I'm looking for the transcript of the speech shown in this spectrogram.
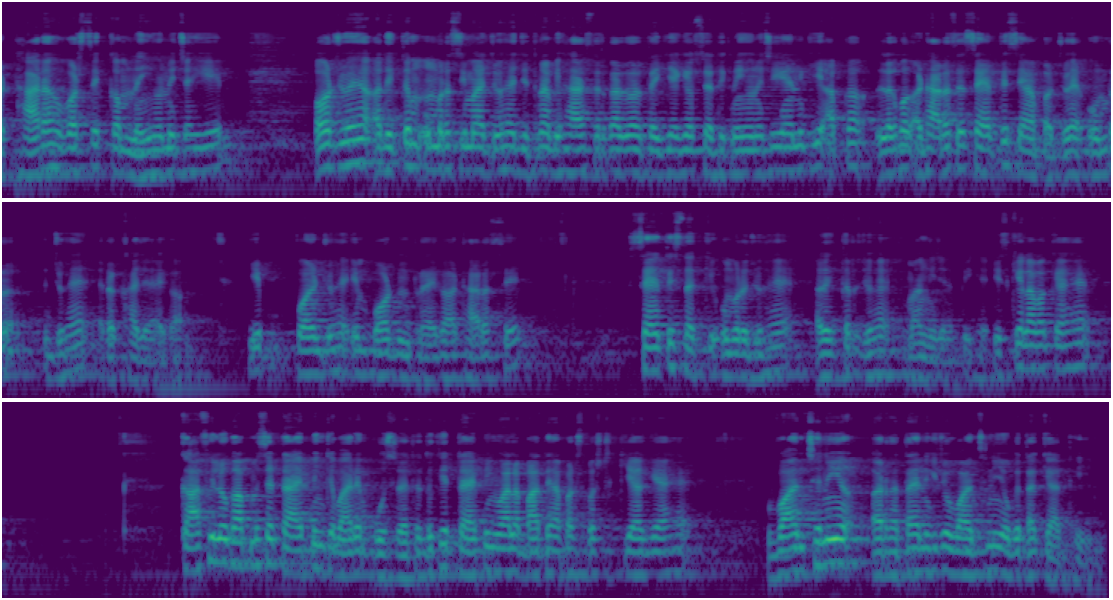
18 वर्ष से कम नहीं होनी चाहिए। और जो है, अधिकतम उम्र सीमा जो है, जितना बिहार सरकार द्वारा तय किया गया, उससे अधिक नहीं होनी चाहिए। यानी कि आपका लगभग अठारह से सैंतीस यहाँ पर जो है, उम्र जो है, रखा जाएगा। ये पॉइंट जो है इंपॉर्टेंट रहेगा। अठारह से सैंतीस तक की उम्र जो है, अधिकतर जो है, मांगी जाती है। इसके अलावा क्या है काफ़ी लोग आप में से टाइपिंग के बारे में पूछ रहे थे। देखिए टाइपिंग वाला बात यहाँ पर स्पष्ट किया गया है। वांछनीय अर्हता, यानी कि जो वांछनीय योग्यता क्या थी?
